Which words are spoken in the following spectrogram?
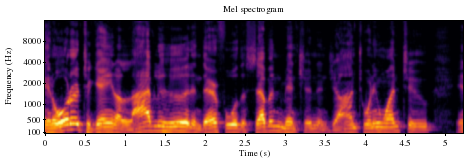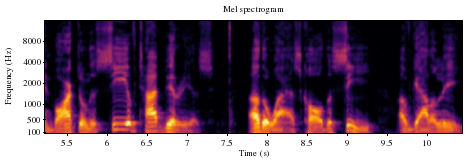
In order to gain a livelihood, and therefore the seven mentioned in John 21 2 embarked on the Sea of Tiberias otherwise called the Sea of Galilee.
